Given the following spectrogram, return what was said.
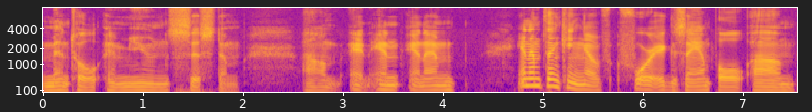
mental immune system? Um, and, and, and I'm and I'm thinking of, for example, um,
